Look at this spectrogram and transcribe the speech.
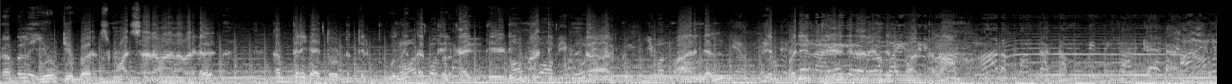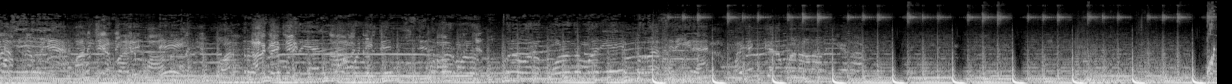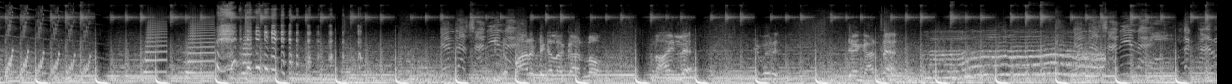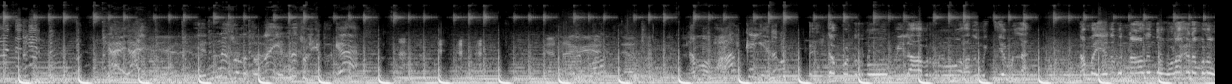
பிரபல YouTuber smart Saravanan அவர்கள் கத்திரிக்காய் தோட்டத்தில் புகுந்து கத்திரிக்காய் திருடி மாட்டிக்கொண்டார் பாருங்கள் எப்படி திருடுகிறார் என்று பார்க்கலாம் என்ன காரணம்? நான் இல்ல. இவரு எங்க அண்ணன். என்ன என்ன சொல்ல சொன்னா என்ன சொல்லிட்டு இருக்க நம்ம வாழ்க்கை எது பில்டப் பண்றணும் பீலா வரணும் அது முக்கியம் இல்ல நம்ம எது பண்ணாலும் இந்த உலக நம்மள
